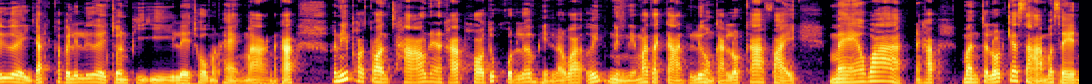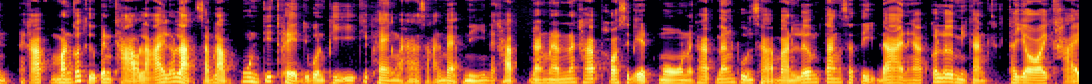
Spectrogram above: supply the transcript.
เรื่อย ๆ ยัดเข้าไปเรื่อย ๆ จน PE เลโชมันแพงมากนะครับทีนี้พอตอนเช้าเนี่ยนะครับ พอทุกคนเริ่มเห็นแล้วว่าเอ้ยหนึ่งในมาตรการคือเรื่องของการลดค่าไฟ แม้ว่านะครับมันจะลดแค่3นะครับมันก็ถือเป็นข่าวร้ายแล้วล่ะสำหรับหุ้นที่เทรดอยู่บน PE ที่แพงมหาศาลแบบนี้นะครับดังนั้นนะครับพอ 11 โมงนะครับนักทุนสถาบันเริ่มตั้งสติได้นะครับก็เริ่มมีการทยอยขาย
